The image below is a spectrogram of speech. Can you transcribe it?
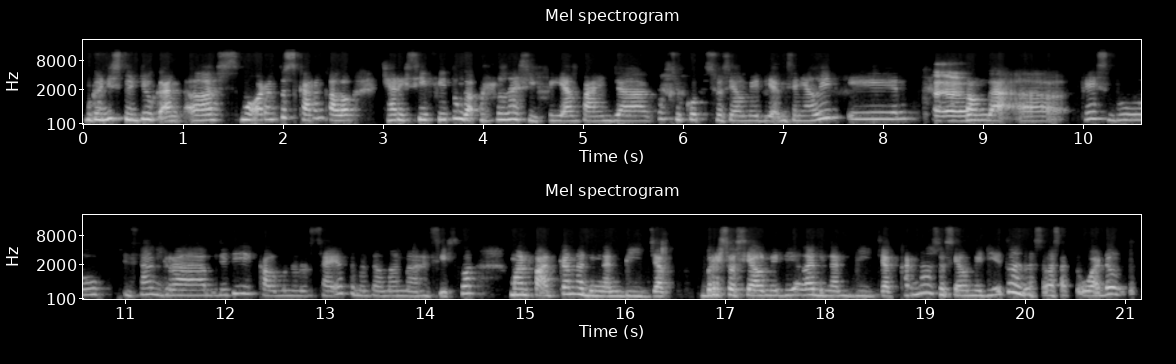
Bukan setuju kan? Uh, semua orang tuh sekarang kalau cari CV tuh nggak perlu lah CV yang panjang, oh, cukup sosial media, misalnya LinkedIn uh. atau enggak uh, Facebook, Instagram. Jadi kalau menurut saya teman-teman mahasiswa manfaatkanlah dengan bijak bersosial media lah dengan bijak karena sosial media itu adalah salah satu wadah untuk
